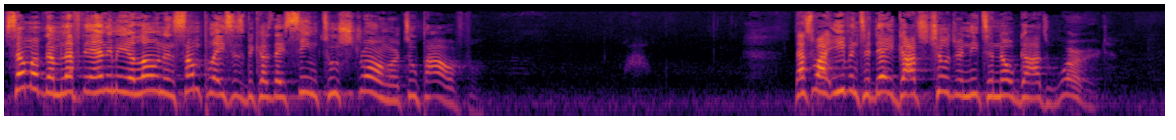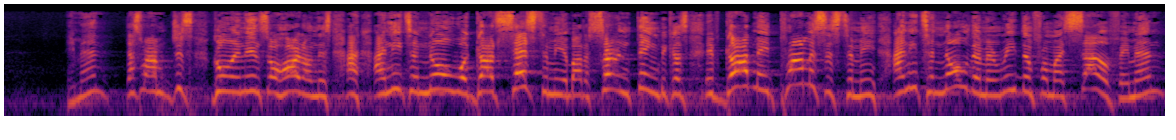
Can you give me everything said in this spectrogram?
some of them left the enemy alone in some places because they seemed too strong or too powerful. That's why even today, God's children need to know God's word. Amen? That's why I'm just going in so hard on this. I, I need to know what God says to me about a certain thing because if God made promises to me, I need to know them and read them for myself. Amen?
